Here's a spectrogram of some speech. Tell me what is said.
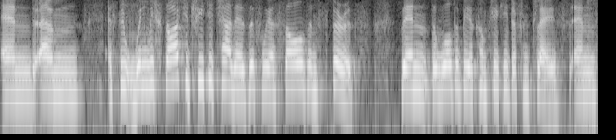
And um, as to when we start to treat each other as if we are souls and spirits, then the world would be a completely different place. And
